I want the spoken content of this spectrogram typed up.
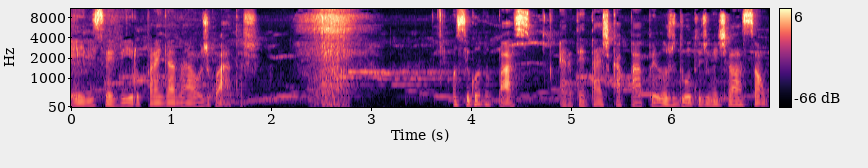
eles serviram para enganar os guardas. O segundo passo era tentar escapar pelos dutos de ventilação,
